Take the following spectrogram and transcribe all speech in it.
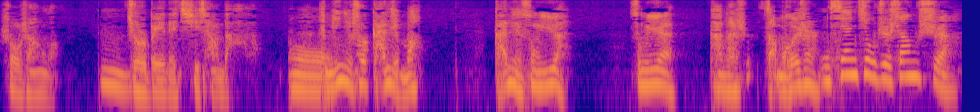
受伤了，嗯，就是被那气枪打了。哦那民警说，赶紧吧，赶紧送医院，送医院看看是怎么回事，你先救治伤势啊。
